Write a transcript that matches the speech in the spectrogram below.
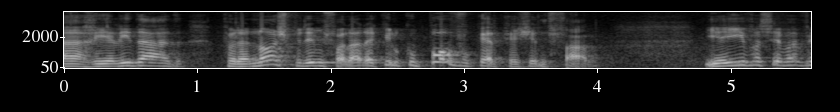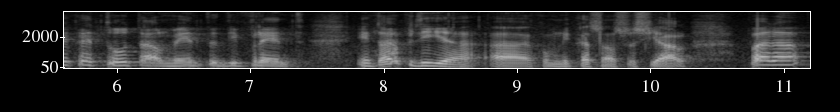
a realidade, para nós podermos falar aquilo que o povo quer que a gente fale. E aí você vai ver que é totalmente diferente. Então eu pedia à comunicação social para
